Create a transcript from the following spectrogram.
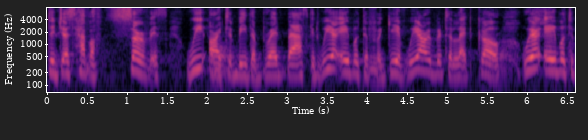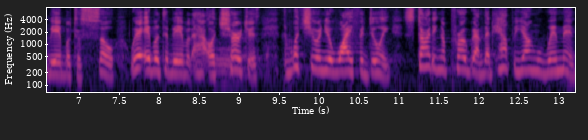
to just have a service. We are to be the bread basket. We are able to mm. forgive. We are able to let go. We're able to be able to sow. We're able to be able to, our churches, what you and your wife are doing, starting a program that help young women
